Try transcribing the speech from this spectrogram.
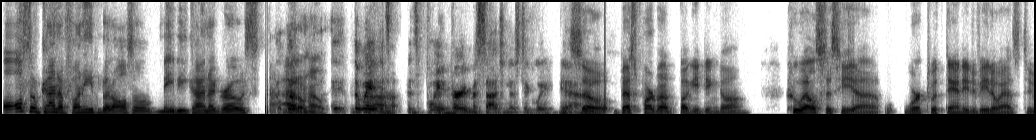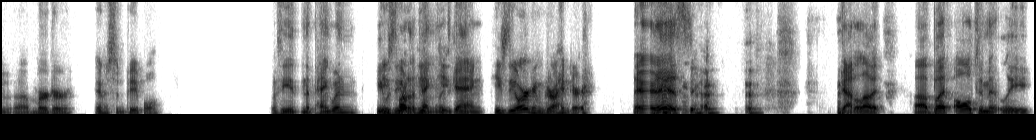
also kind of funny, but also maybe kind of gross. I I don't know. The way it's Uh, it's played very misogynistically. Yeah. So best part about Buggy Ding Dong, who else has he uh, worked with Danny DeVito as to uh, murder innocent people? Was he in the Penguin? He He's was the- part of the he- Penguins he- gang. He's the organ grinder. There it is. Gotta love it. Uh, but ultimately,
